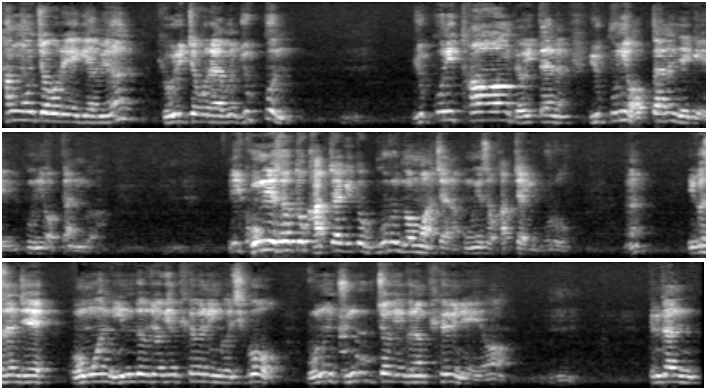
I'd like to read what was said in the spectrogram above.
학문적으로 얘기하면은 교리적으로 하면 육군, 육군이 텅 되어 있다는 육군이 없다는 얘기예요. 육군이 없다는 거. 이 공에서 또 갑자기 또 무로 넘어왔잖아. 공에서 갑자기 무로. 어? 이것은 이제 공은 인도적인 표현인 것이고 무는 중국적인 그런 표현이에요. 음. 그러니까 예,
